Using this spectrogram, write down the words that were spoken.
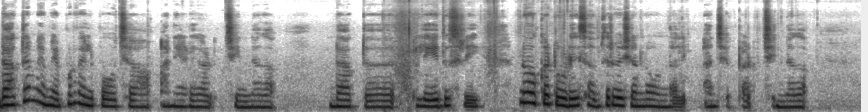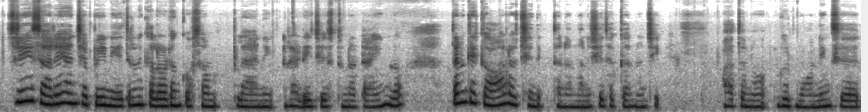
డాక్టర్ మేము ఎప్పుడు వెళ్ళిపోవచ్చా అని అడిగాడు చిన్నగా. డాక్టర్ లేదు శ్రీ నువ్వు ఒక టూ డేస్ అబ్జర్వేషన్లో ఉండాలి అని చెప్పాడు చిన్నగా. శ్రీ సరే అని చెప్పి నేత్రని కలవడం కోసం ప్లానింగ్ రెడీ చేస్తున్న టైంలో తనకి కాల్ వచ్చింది తన మనిషి దగ్గర నుంచి. అతను గుడ్ మార్నింగ్ సార్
